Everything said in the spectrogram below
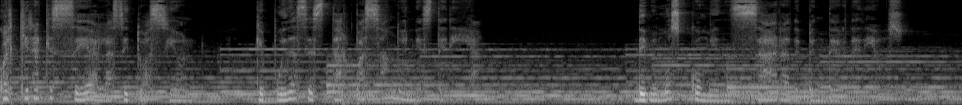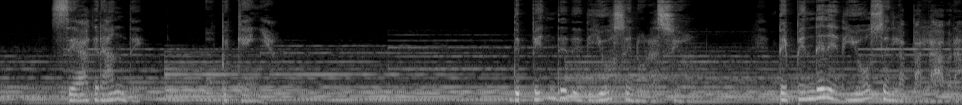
Cualquiera que sea la situación que puedas estar pasando en este día, debemos comenzar a depender de Dios, sea grande o pequeña. Depende de Dios en oración Depende de Dios en la palabra,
